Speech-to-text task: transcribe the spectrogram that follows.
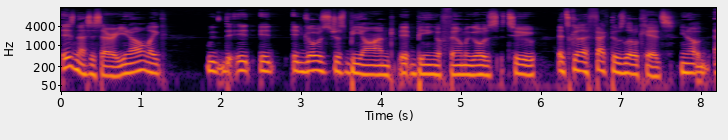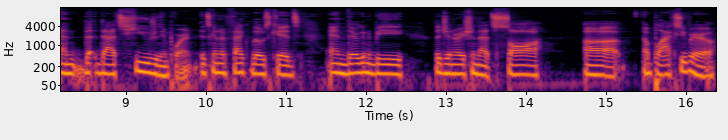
is necessary. You know, like it it it goes just beyond it being a film. It goes to it's going to affect those little kids, you know, and th- that's hugely important. It's going to affect those kids, and they're going to be the generation that saw uh, a black superhero.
